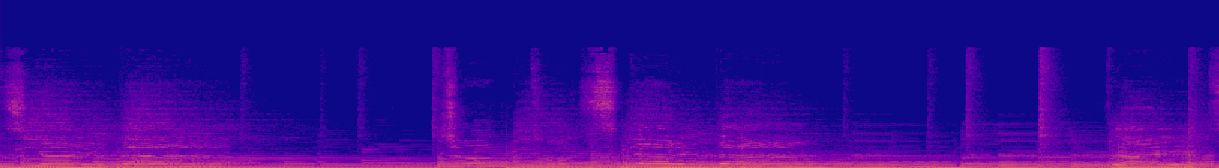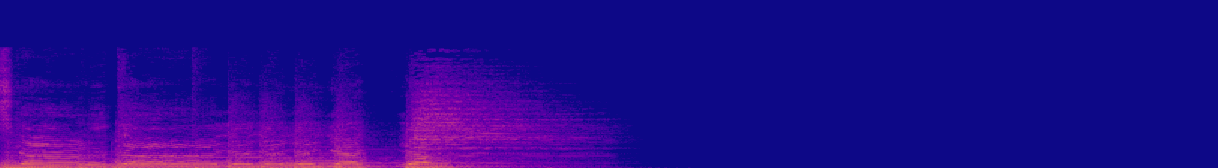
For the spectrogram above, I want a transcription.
sky down.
